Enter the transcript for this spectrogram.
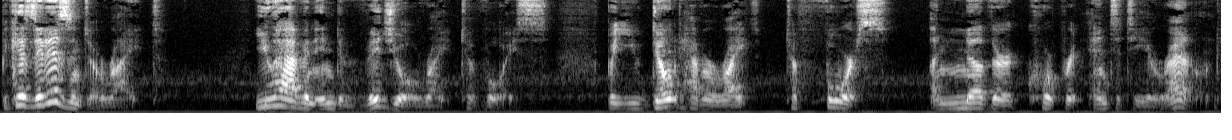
Because it isn't a right. You have an individual right to voice, but you don't have a right to force another corporate entity around.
